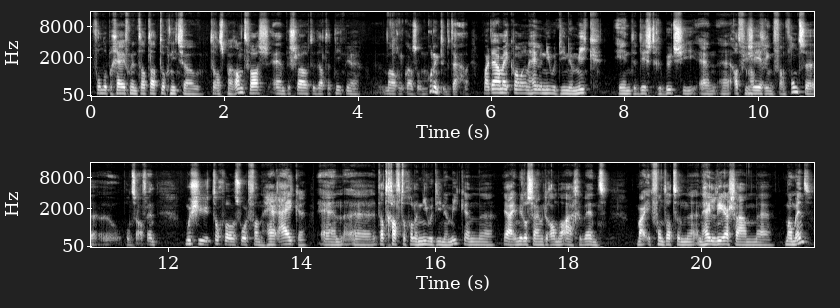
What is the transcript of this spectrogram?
vonden op een gegeven moment dat dat toch niet zo transparant was en besloten dat het niet meer mogelijk was om vergoeding te betalen. Maar daarmee kwam er een hele nieuwe dynamiek in de distributie en uh, advisering van fondsen op ons af. En moest je je toch wel een soort van herijken. En dat gaf toch wel een nieuwe dynamiek. En ja, inmiddels zijn we er allemaal aan gewend. Maar ik vond dat een, een heel leerzaam uh, moment.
